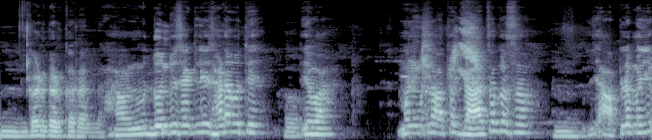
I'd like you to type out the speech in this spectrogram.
हम्म. गडगड करायला. हा मग दोन बी साईडले झाडं होते हो. तेव्हा. मग म्हटलं आता जायचं कसं. म्हणजे आपलं म्हणजे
